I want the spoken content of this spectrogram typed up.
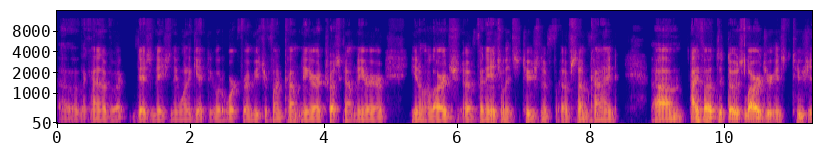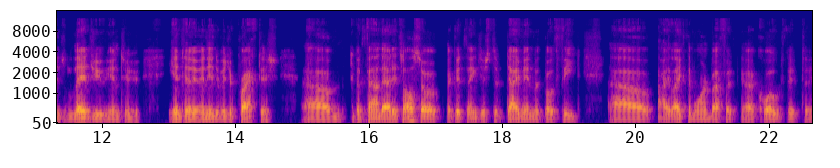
uh, the kind of designation they want to get to go to work for a mutual fund company or a trust company or you know a large uh, financial institution of, of some kind um, i thought that those larger institutions led you into into an individual practice um, but found out it's also a good thing just to dive in with both feet. Uh, I like the Warren Buffett uh, quote that uh,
